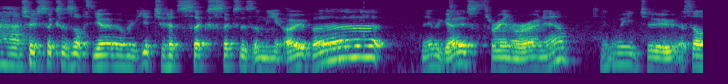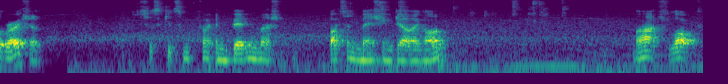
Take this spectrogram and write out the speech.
Uh, two sixes off the over. We've yet to hit six sixes in the over. There we go. It's three in a row now. Can we do a celebration? Let's just get some fucking button, mash button mashing going on. March locked.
